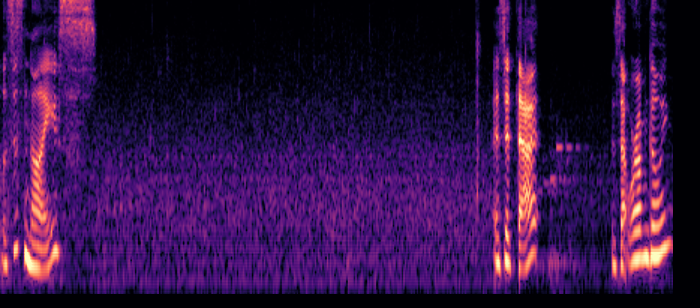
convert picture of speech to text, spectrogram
This is nice. Is it that? Is that where I'm going?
